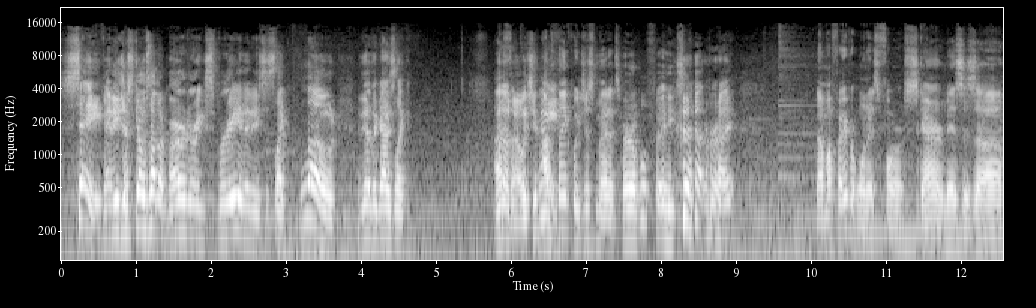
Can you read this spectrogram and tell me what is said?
save, and he just goes on a murdering spree, and then he's just like load, and the other guy's like, "I don't know what you mean." I think we just met a terrible fate. right. now, my favorite one as far as Skyrim is is uh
